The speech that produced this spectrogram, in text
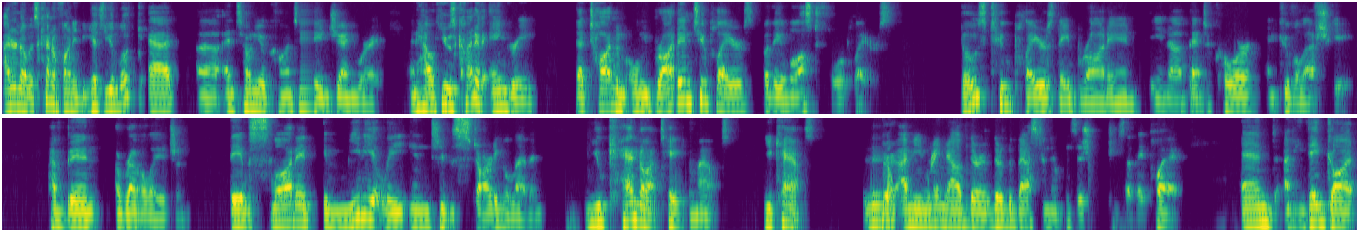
I don't know. It's kind of funny because you look at uh, Antonio Conte in January and how he was kind of angry that Tottenham only brought in two players, but they lost four players. Those two players they brought in, in uh, Bentancur and Kulusevski, have been a revelation. They have slotted immediately into the starting 11. You cannot take them out. You can't. I mean, right now they're they're the best in their positions that they play, and I mean they got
